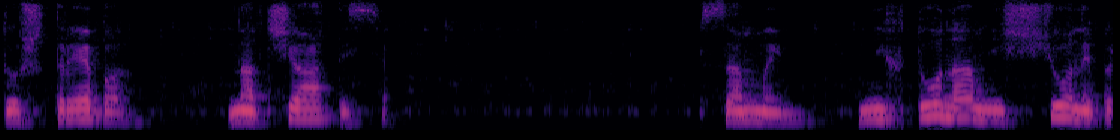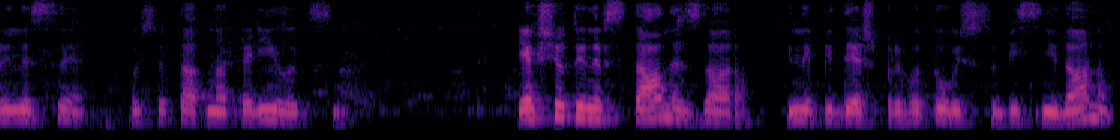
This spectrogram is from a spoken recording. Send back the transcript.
Тож треба навчатися самим. Ніхто нам ніщо не принесе ось отак на тарілоці. Якщо ти не встанеш зараз і не підеш, приготовиш собі сніданок,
